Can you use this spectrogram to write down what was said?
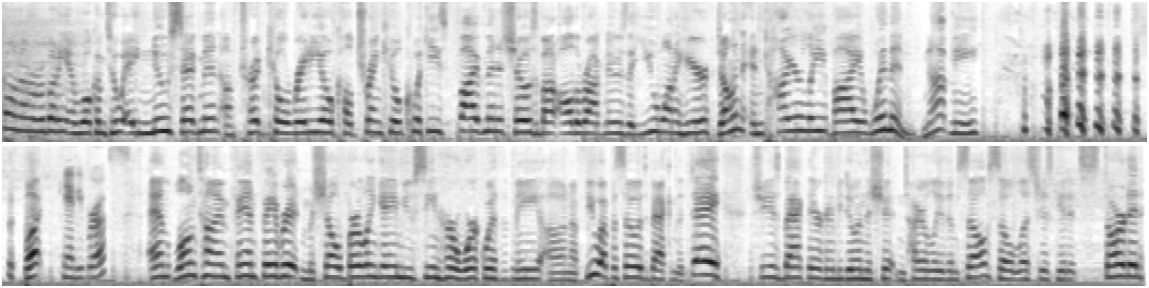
What's going on, everybody, and welcome to a new segment of Trend Kill Radio called Trend Kill Quickies. Five minute shows about all the rock news that you want to hear, done entirely by women. Not me. but Candy Brooks. and longtime fan favorite Michelle Burlingame. You've seen her work with me on a few episodes back in the day. She is back there going to be doing the shit entirely themselves. So let's just get it started.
